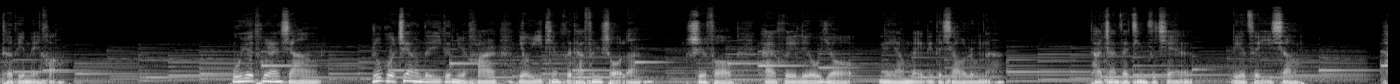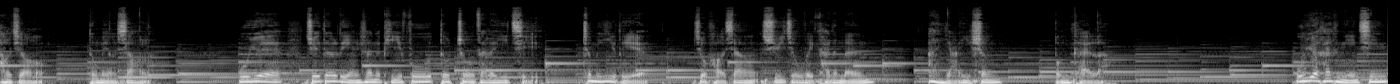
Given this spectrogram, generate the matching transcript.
特别美好。五月突然想，如果这样的一个女孩有一天和他分手了，是否还会留有那样美丽的笑容呢？他站在镜子前，咧嘴一笑，好久都没有笑了。五月觉得脸上的皮肤都皱在了一起，这么一咧，就好像许久未开的门，按哑一声，崩开了。五月还很年轻。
